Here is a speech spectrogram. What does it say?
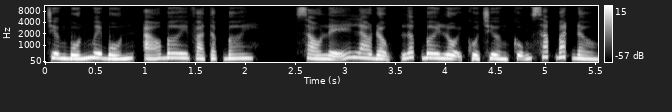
chương 44, áo bơi và tập bơi. Sau lễ lao động, lớp bơi lội của trường cũng sắp bắt đầu.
